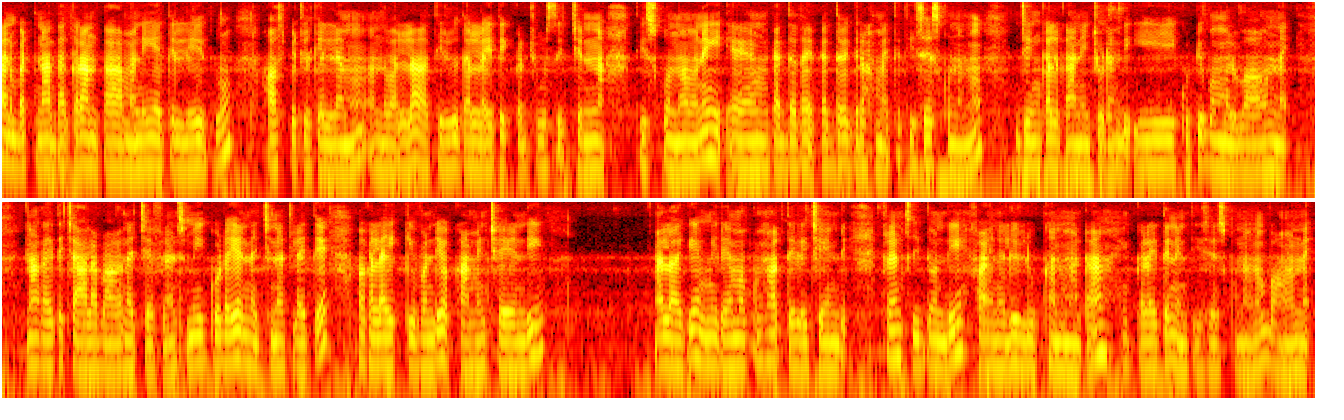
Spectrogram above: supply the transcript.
కానీ బట్ నా దగ్గర అంత మనీ అయితే లేదు. హాస్పిటల్కి వెళ్ళాము. అందువల్ల తిరుగుదల అయితే ఇక్కడ చూసి చిన్న తీసుకుందామని పెద్ద పెద్ద విగ్రహం అయితే తీసేసుకున్నాను. జింకలు కానీ చూడండి. ఈ కుట్టి బొమ్మలు బాగున్నాయి. నాకైతే చాలా బాగా నచ్చాయి ఫ్రెండ్స్. మీకు కూడా నచ్చాయి? నచ్చినట్లయితే ఒక లైక్ ఇవ్వండి ఒక కామెంట్ చేయండి. అలాగే మీరేమనుకుంటున్నారో తెలియచేయండి. ఫ్రెండ్స్ ఇదండి ఫైనలీ లుక్ అనమాట ఇక్కడైతే నేను తీసేసుకున్నాను. బాగున్నాయి.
